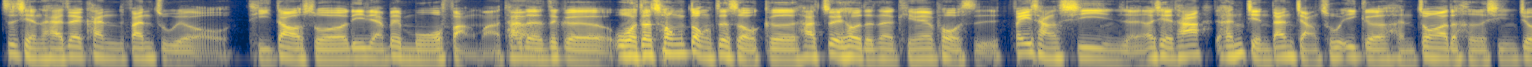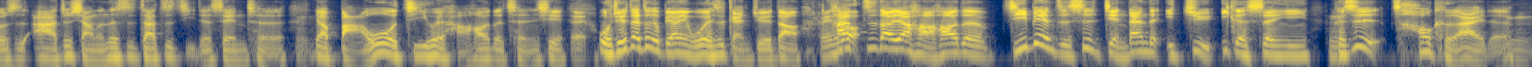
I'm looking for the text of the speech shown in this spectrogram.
之前还在看番主有提到说 Lilian 被模仿嘛，他的这个《我的冲动》这首歌，他最后的那个 Kimi Pose 非常吸引人，而且他很简单讲出一个很重要的核心，就是啊，就想的那是他自己的 center，要把握机会，好好的呈现。对，我觉得在这个表演，我也是感觉到他知道要好好的，即便只是简单的一句一个声音，可是超可爱的。嗯，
